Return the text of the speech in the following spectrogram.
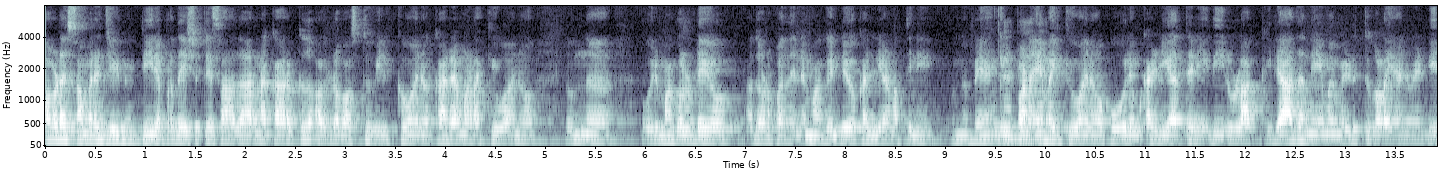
അവിടെ സമരം ചെയ്യുന്നത്. തീരപ്രദേശത്തെ സാധാരണക്കാർക്ക് അവരുടെ വസ്തു വിൽക്കുവാനോ കരമടയ്ക്കുവാനോ ഒന്ന് ഒരു മകളുടെയോ അതോടൊപ്പം തന്നെ മകന്റെയോ കല്യാണത്തിന് ഒന്ന് ബാങ്കിൽ. പണയം വയ്ക്കുവാനോ പോലും കഴിയാത്ത രീതിയിലുള്ള കിരാത നിയമം എടുത്തു കളയാൻ വേണ്ടി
